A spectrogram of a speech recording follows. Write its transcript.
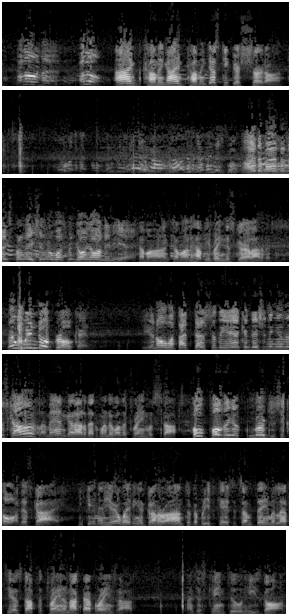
Kid. Hello there. Hello. I'm coming, I'm coming. Just keep your shirt on. I demand an explanation of what's been going on in here. Come on, come on. Help me bring this girl out of it. The window broken. Do you know what that does to the air conditioning in this car? Well, a man got out of that window while the train was stopped. Who pulled the emergency cord? This guy. He came in here waving a gun around, took a briefcase that some dame had left here, stopped the train, and knocked our brains out. I just came to, and he's gone.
